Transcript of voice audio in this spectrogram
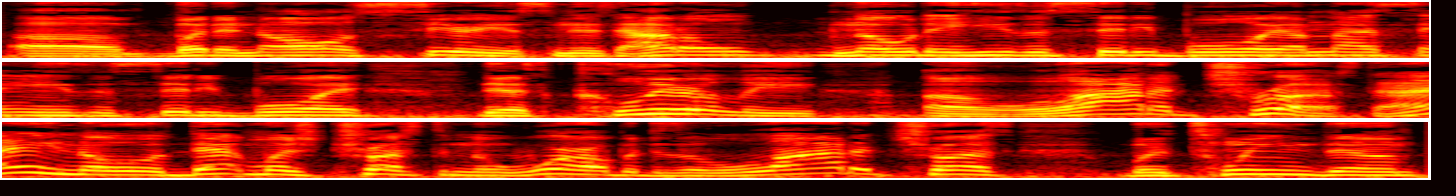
uh, but in all seriousness, I don't know that he's a city boy. I'm not saying he's a city boy. There's clearly a lot of trust. I ain't know that much trust in the world, but there's a lot of trust between them.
